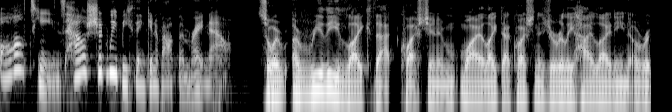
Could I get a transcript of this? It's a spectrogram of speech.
all teens. How should we be thinking about them right now? So I, I really like that question, and why I like that question is you're really highlighting re-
